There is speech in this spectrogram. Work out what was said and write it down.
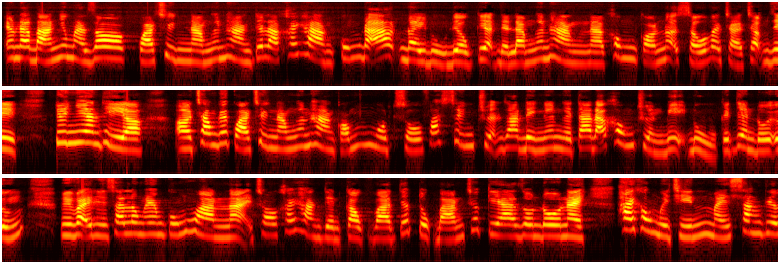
Em đã bán nhưng mà do quá trình làm ngân hàng Tức là khách hàng cũng đã đầy đủ điều kiện để làm ngân hàng là không có nợ xấu và trả chậm gì Tuy nhiên thì uh, uh, trong cái quá trình làm ngân hàng có một số phát sinh chuyện gia đình nên người ta đã không chuẩn bị đủ cái tiền đối ứng. Vì vậy thì salon em cũng hoàn lại cho khách hàng tiền cọc và tiếp tục bán chiếc Kia Zondo này. 2019 máy xăng tiêu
